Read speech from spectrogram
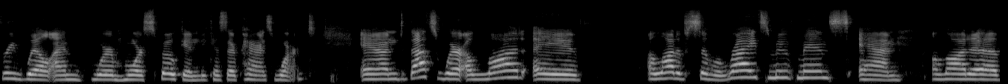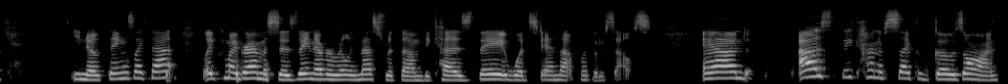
free will and were more spoken because their parents weren't. And that's where a lot of a lot of civil rights movements and a lot of you know things like that like my grandma says they never really messed with them because they would stand up for themselves and as the kind of cycle goes on,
